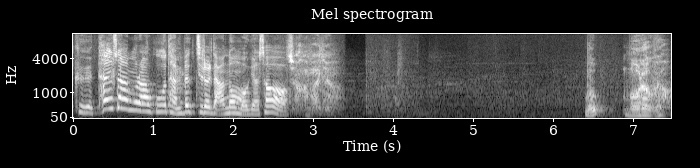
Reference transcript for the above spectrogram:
그 탄수화물하고 단백질을 나눠 먹여서 잠깐만요. 뭐, 뭐라고요?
